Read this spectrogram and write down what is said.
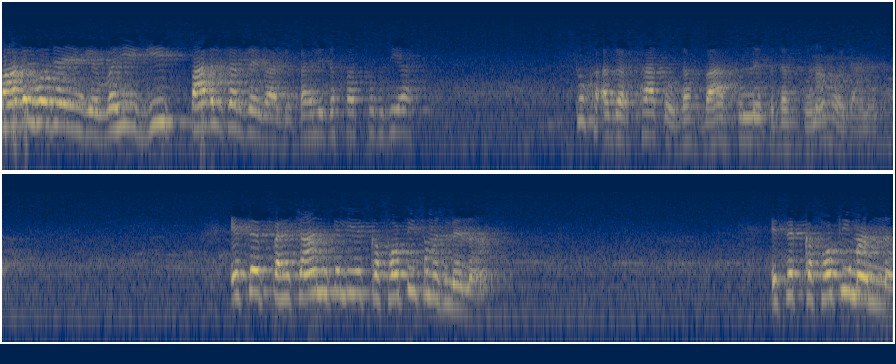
पागल हो जाएँगे। वही गीत पागल कर देगा जो पहली दफ़ा सुख दिया। सुख अगर था तो दस बार सुनने पर दस गुना हो जाना था। इसे पहचान के लिए कसौटी समझ लेना। इसे कसौटी मानना।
